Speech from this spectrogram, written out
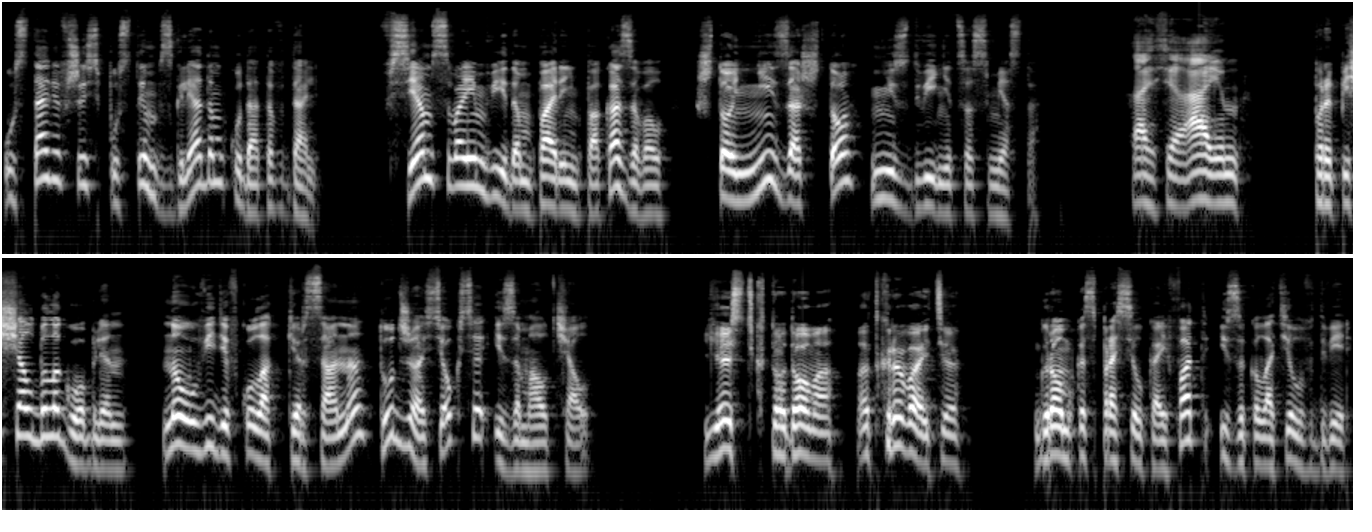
уставившись пустым взглядом куда-то вдаль. Всем своим видом парень показывал, что ни за что не сдвинется с места. «Хозяин!» – пропищал было гоблин, но, увидев кулак Кирсана, тут же осекся и замолчал. «Есть кто дома? Открывайте!» Громко спросил Кайфат и заколотил в дверь.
